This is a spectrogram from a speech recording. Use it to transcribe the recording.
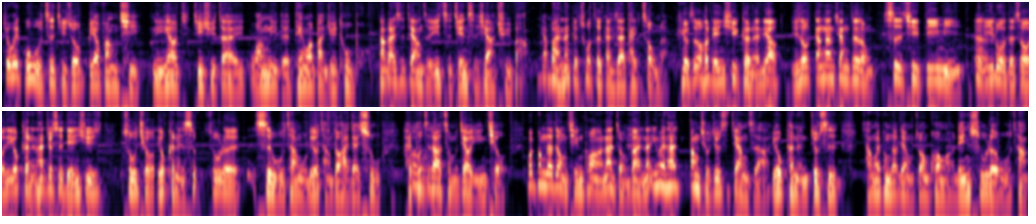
就会鼓舞自己说，不要放弃，你要继续再往你的天花板去突破。大概是这样子，一直坚持下去吧，要不然那个挫折感实在太重了。有时候连续可能要，比如说刚刚像这种士气低迷、低落的时候，有可能他就是连续输球，有可能是输了四五场、五六场都还在输，还不知道什么叫赢球，会碰到这种情况啊，那怎么办？那因为他棒球就是这样子啊，有可能就是常会碰到这种状况啊，连输了五场，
